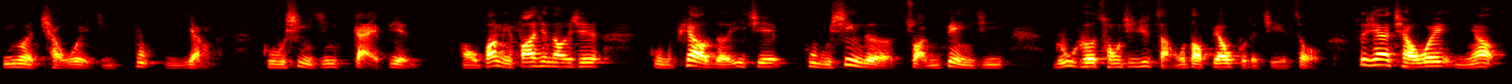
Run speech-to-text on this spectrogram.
因为乔威已经不一样了，股性已经改变了。我帮你发现到一些股票的一些股性的转变，以及如何重新去掌握到标股的节奏。所以现在乔威你要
